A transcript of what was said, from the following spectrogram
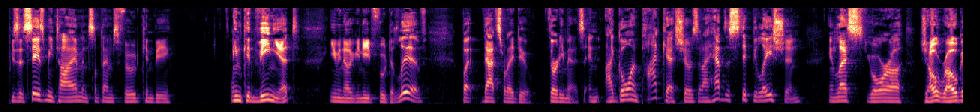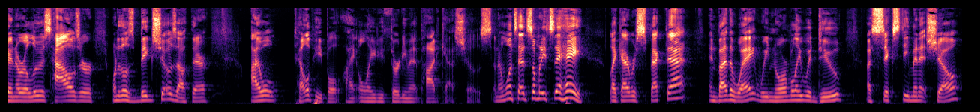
because it saves me time and sometimes food can be inconvenient even though you need food to live but that's what i do 30 minutes. And i go on podcast shows and i have the stipulation unless you're a joe rogan or a lewis howes or one of those big shows out there i will tell people i only do 30 minute podcast shows. And i once had somebody say hey like i respect that. And by the way we normally would do a 60 minute show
